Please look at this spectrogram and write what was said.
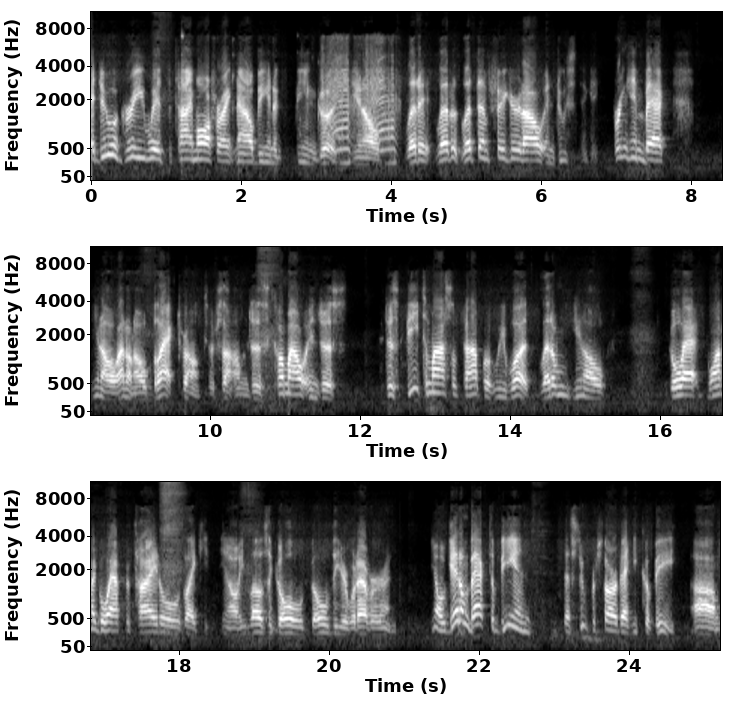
I do agree with the time off right now being a, being good. You know, let it let it let them figure it out and do bring him back. You know, I don't know, black trunks or something. Just come out and just just be Tommaso Ciampa who he was. Let him, you know, go at want to go after titles, like you know he loves the gold, Goldie or whatever, and you know get him back to being the superstar that he could be. Um,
